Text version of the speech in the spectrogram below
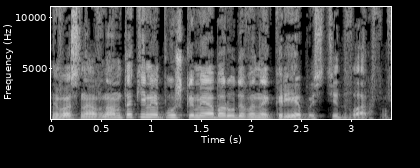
В основном такими пушками оборудованы крепости дварфов.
